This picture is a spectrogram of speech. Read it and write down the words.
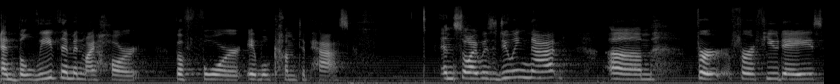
and believe them in my heart before it will come to pass. And so I was doing that um, for, for a few days,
